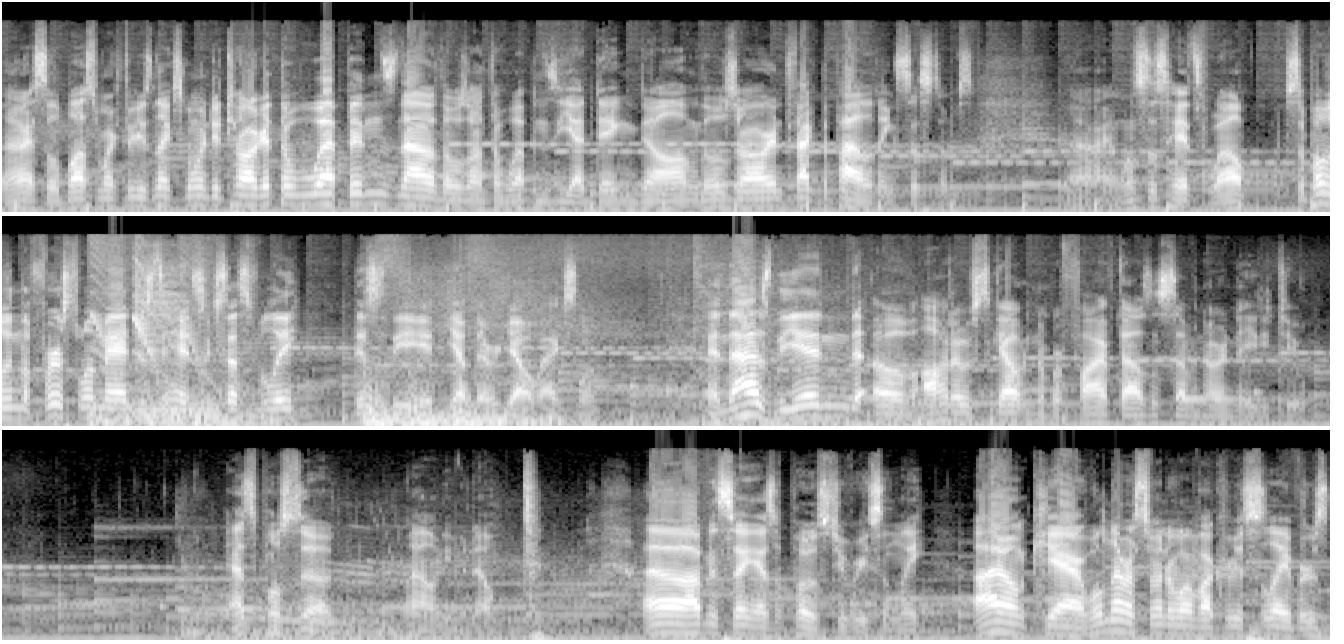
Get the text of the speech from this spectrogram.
Alright, so the Blaster Mark III is next going to target the weapons. Now, those aren't the weapons yet, ding dong. Those are, in fact, the piloting systems. Alright, once this hits, well, supposing the first one manages to hit successfully, this is the, yep, there we go, excellent. And that is the end of Auto Scout number 5782. As opposed to, I don't even know. uh, I've been saying as opposed to recently. I don't care. We'll never surrender one of our crew slavers.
